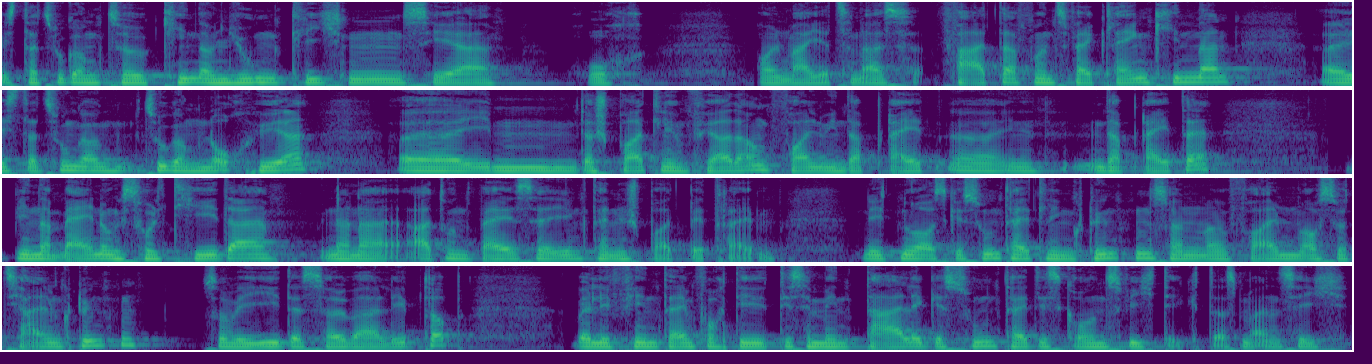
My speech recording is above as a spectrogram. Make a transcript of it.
ist der Zugang zu Kindern und Jugendlichen sehr hoch. Vor allem jetzt als Vater von zwei Kleinkindern äh, ist der Zugang, Zugang noch höher, äh, eben der sportlichen Förderung, vor allem in der, Breit, äh, in, in der Breite bin der Meinung, sollte jeder in einer Art und Weise irgendeinen Sport betreiben. Nicht nur aus gesundheitlichen Gründen, sondern vor allem aus sozialen Gründen, so wie ich das selber erlebt habe. Weil ich finde einfach, die, diese mentale Gesundheit ist ganz wichtig, dass man sich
